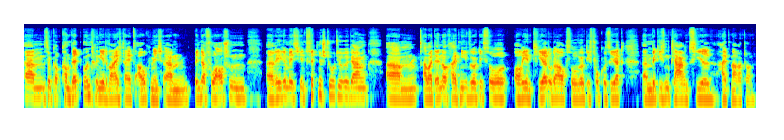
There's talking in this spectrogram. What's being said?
ähm, so komplett untrainiert war ich da jetzt auch nicht. Ähm, bin davor auch schon äh, regelmäßig ins Fitnessstudio gegangen, ähm, aber dennoch halt nie wirklich so orientiert oder auch so wirklich fokussiert äh, mit diesem klaren Ziel Halbmarathon.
